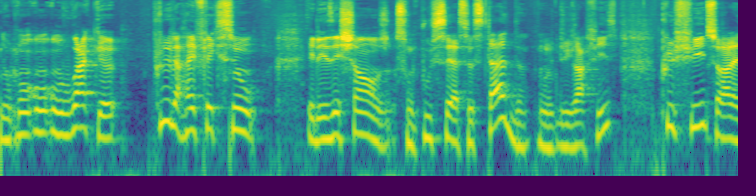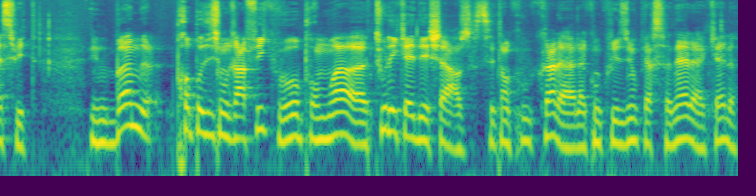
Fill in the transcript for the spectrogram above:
Donc on, voit que plus la réflexion et les échanges sont poussés à ce stade du graphisme, plus fluide sera la suite une bonne proposition graphique vaut pour moi euh, tous les cahiers des charges. C'est en tout cas la, conclusion personnelle à laquelle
